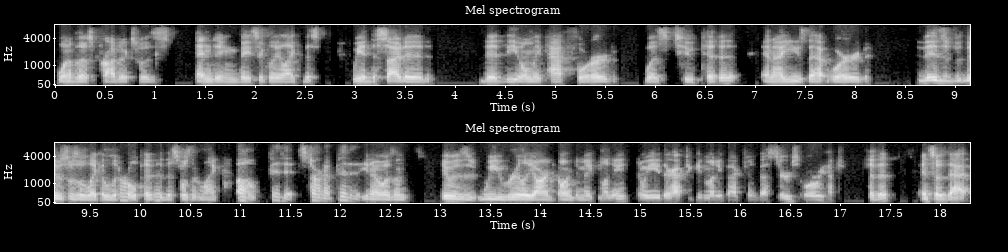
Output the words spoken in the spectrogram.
one of those projects was ending basically like this. We had decided that the only path forward was to pivot. And I use that word. This, this was like a literal pivot. This wasn't like, oh, pivot, startup pivot. You know, it wasn't, it was, we really aren't going to make money and we either have to give money back to investors or we have to pivot. And so that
